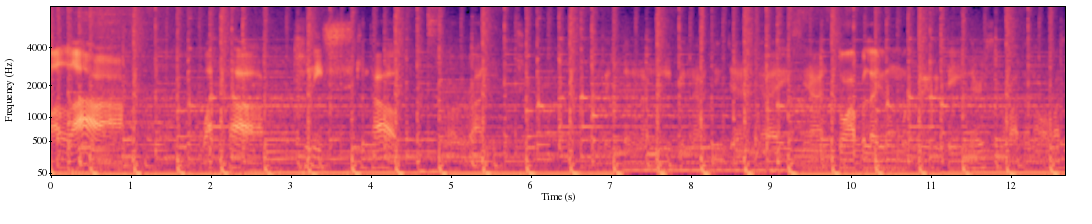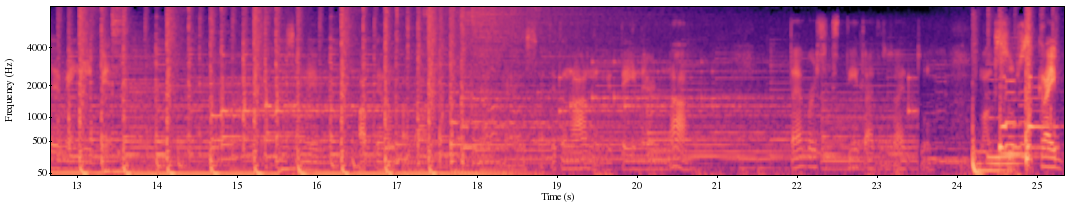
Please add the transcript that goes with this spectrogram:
voila! What up? Kinis, kintab. Alright. Ganda na ng ngipin natin dyan, guys. Yan. Ito nga pala yung magre-retainer. Sinukatan ako kasi may ngipin. Kasi may parte ng pagka. Yan, guys. At ito na, nag-retainer na. September 16, 2022. Mag-subscribe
